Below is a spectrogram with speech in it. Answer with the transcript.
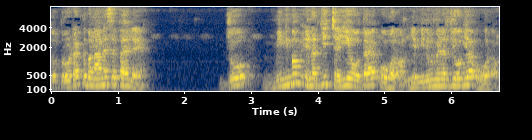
तो प्रोडक्ट बनाने से पहले जो मिनिमम एनर्जी चाहिए होता है ओवरऑल ये मिनिमम एनर्जी हो गया ओवरऑल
